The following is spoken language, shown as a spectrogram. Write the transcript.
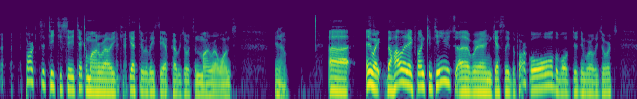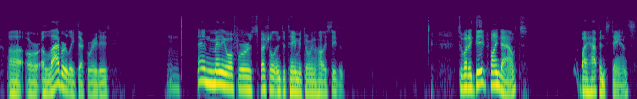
parks at TTC, take a monorail. You can get to at least the Epcot resorts and the monorail ones. You know. Uh, anyway, the holiday fun continues uh, when guests leave the park. All the Walt Disney World resorts uh, are elaborately decorated, and many offer special entertainment during the holiday season. So, what I did find out by happenstance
